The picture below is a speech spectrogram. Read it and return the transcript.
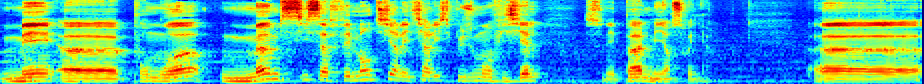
Mais euh, pour moi, même si ça fait mentir les tier lists plus ou moins officiels, ce n'est pas le meilleur soigneur. Euh,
